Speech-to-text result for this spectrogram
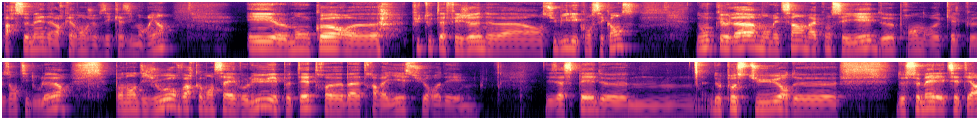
par semaine, alors qu'avant je faisais quasiment rien. Et mon corps, plus tout à fait jeune, a en subi les conséquences. Donc là, mon médecin m'a conseillé de prendre quelques antidouleurs pendant 10 jours, voir comment ça évolue et peut-être bah, travailler sur des, des aspects de, de posture, de, de semelle, etc.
